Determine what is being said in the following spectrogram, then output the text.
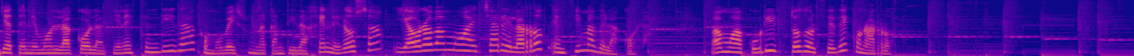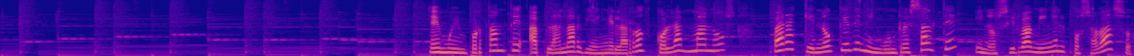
Ya tenemos la cola bien extendida, como veis una cantidad generosa, y ahora vamos a echar el arroz encima de la cola. Vamos a cubrir todo el CD con arroz. Es muy importante aplanar bien el arroz con las manos para que no quede ningún resalte y nos sirva bien el posavasos.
